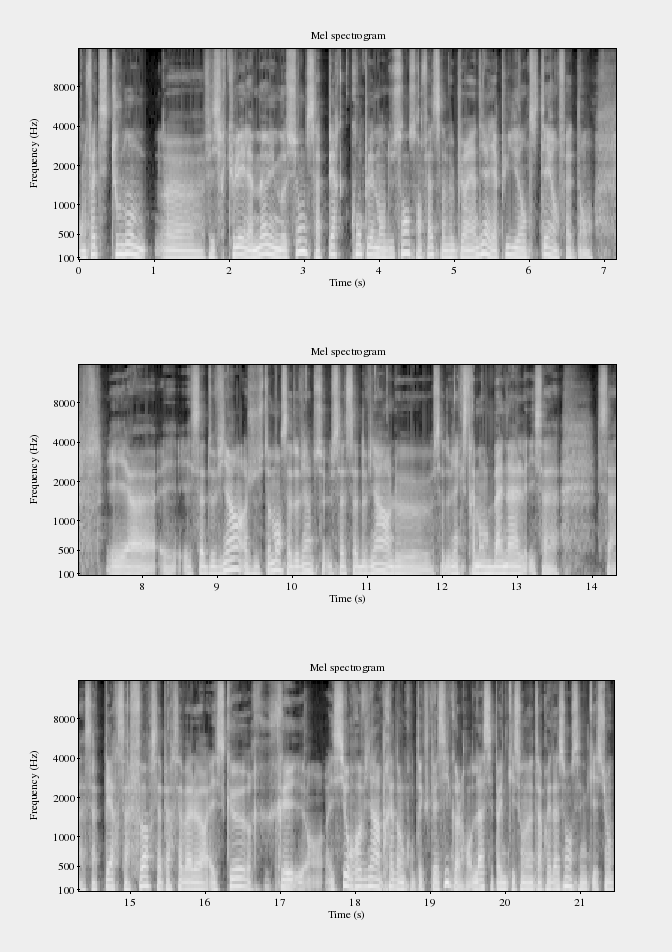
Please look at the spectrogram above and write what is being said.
en fait, si tout le monde euh, fait circuler la même émotion, ça perd complètement du sens. En fait, ça ne veut plus rien dire. Il n'y a plus d'identité en fait. Dans... Et, euh, et, ça devient justement, ça devient, ça, devient le, ça devient extrêmement banal et ça, ça, perd sa force, ça perd sa valeur. Est-ce que et si on revient après dans le contexte classique, alors là, c'est pas une question d'interprétation, c'est une question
